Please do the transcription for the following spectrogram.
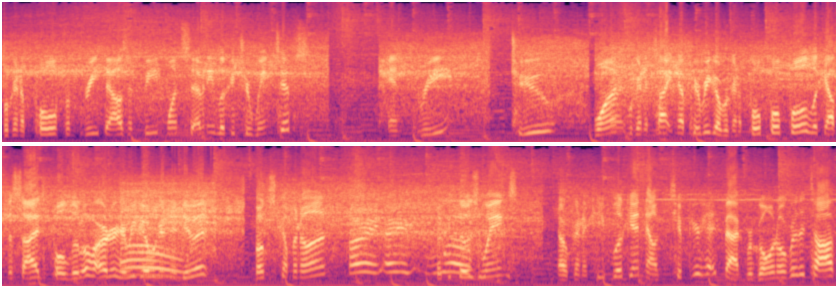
We're gonna pull from 3,000 feet, 170. Look at your wingtips. And three, two, one. We're gonna tighten up. Here we go. We're gonna pull, pull, pull. Look out the sides. Pull a little harder. Here we go. We're gonna do it. Smoke's coming on. All right, all right. Look whoa. at those wings. Now we're gonna keep looking. Now tip your head back. We're going over the top.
